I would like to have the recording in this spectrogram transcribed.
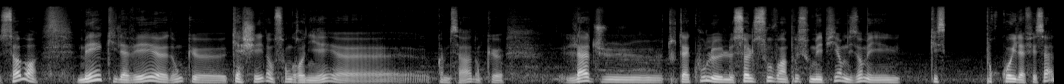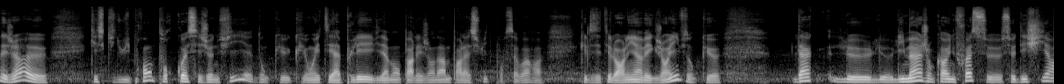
sobre, mais qu'il avait donc caché dans son grenier, euh, comme ça. Donc euh, là, tout à coup, le, sol s'ouvre un peu sous mes pieds en me disant mais pourquoi il a fait ça déjà euh, Qu'est-ce qui lui prend Pourquoi ces jeunes filles, donc qui ont été appelées évidemment par les gendarmes par la suite pour savoir quels étaient leurs liens avec Jean-Yves. Donc là, l'image encore une fois se, se déchire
